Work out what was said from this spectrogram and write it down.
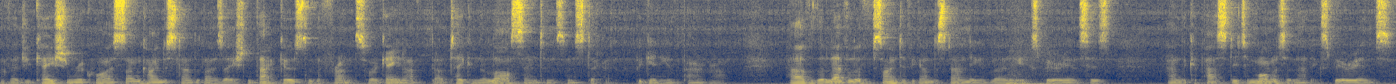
of education, requires some kind of standardisation. That goes to the front. So again, I've, I've taken the last sentence and stuck it at the beginning of the paragraph. However, the level of scientific understanding of learning experiences and the capacity to monitor that experience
